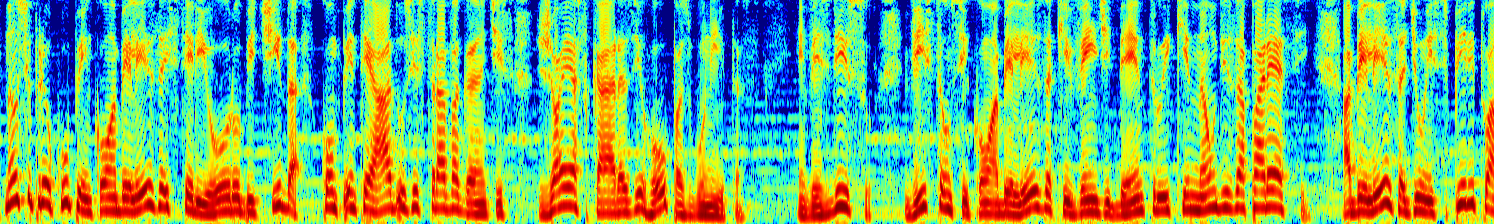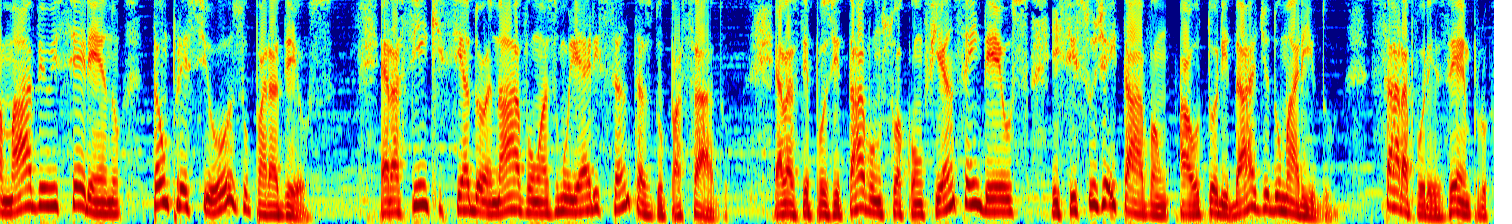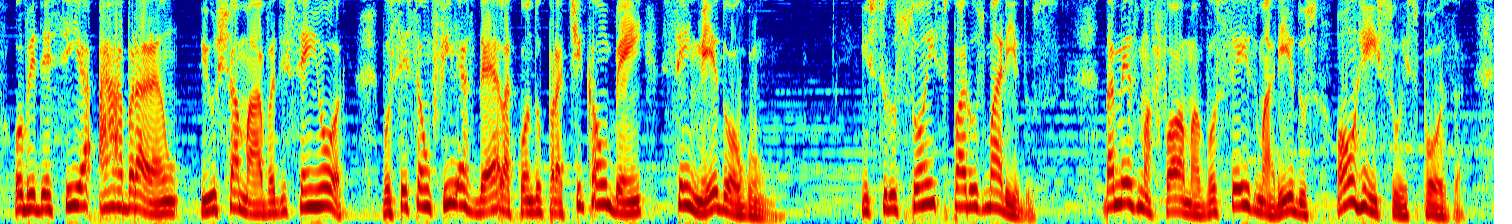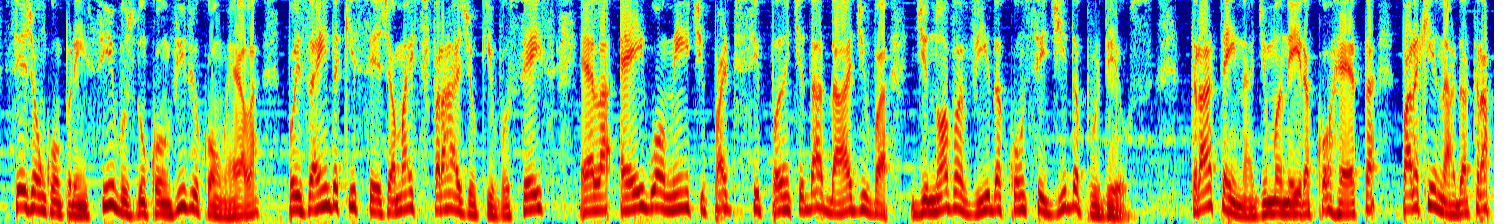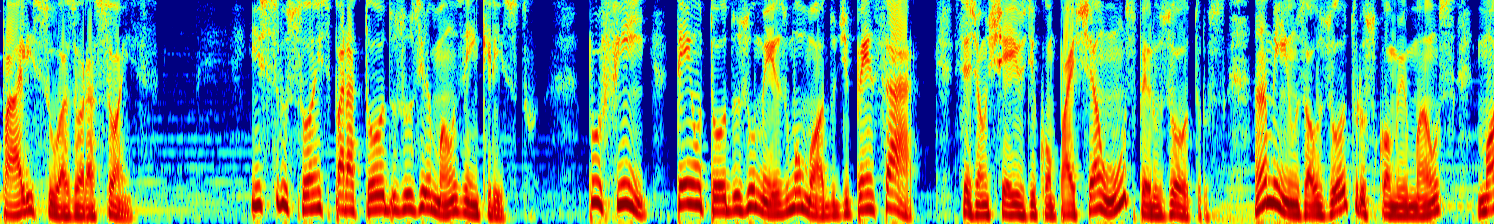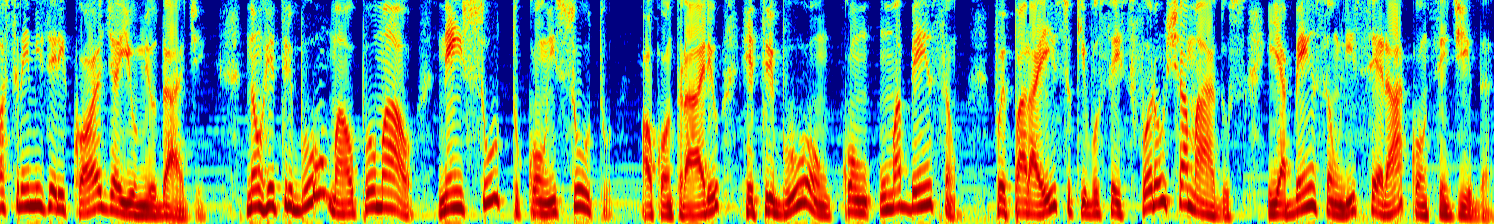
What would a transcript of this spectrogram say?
Não se preocupem com a beleza exterior obtida com penteados extravagantes, joias caras e roupas bonitas. Em vez disso, vistam-se com a beleza que vem de dentro e que não desaparece, a beleza de um espírito amável e sereno, tão precioso para Deus. Era assim que se adornavam as mulheres santas do passado. Elas depositavam sua confiança em Deus e se sujeitavam à autoridade do marido. Sara, por exemplo, obedecia a Abraão e o chamava de Senhor. Vocês são filhas dela quando praticam o bem sem medo algum. Instruções para os maridos. Da mesma forma, vocês, maridos, honrem sua esposa. Sejam compreensivos no convívio com ela, pois, ainda que seja mais frágil que vocês, ela é igualmente participante da dádiva de nova vida concedida por Deus. Tratem-na de maneira correta para que nada atrapalhe suas orações. Instruções para todos os irmãos em Cristo. Por fim, tenham todos o mesmo modo de pensar. Sejam cheios de compaixão uns pelos outros. Amem uns aos outros como irmãos, mostrem misericórdia e humildade. Não retribuam mal por mal, nem insulto com insulto. Ao contrário, retribuam com uma bênção. Foi para isso que vocês foram chamados, e a bênção lhes será concedida.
